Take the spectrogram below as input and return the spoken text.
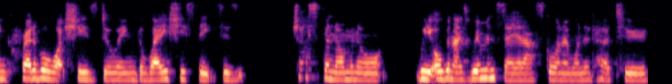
incredible what she's doing the way she speaks is just phenomenal we organized Women's Day at our school, and I wanted her to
